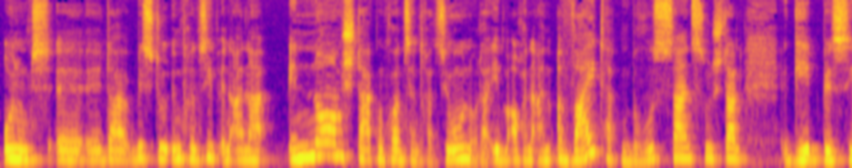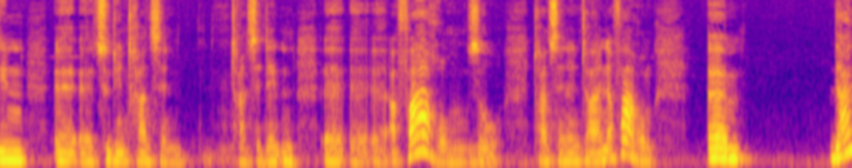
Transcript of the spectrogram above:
und äh, da bist du im Prinzip in einer enorm starken Konzentration oder eben auch in einem erweiterten Bewusstseinszustand, geht bis hin äh, äh zu den Transzend transzendenten äh, äh, Erfahrungen, so transzendentalen Erfahrungen. Ähm, dann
